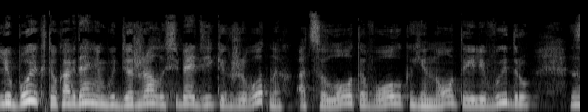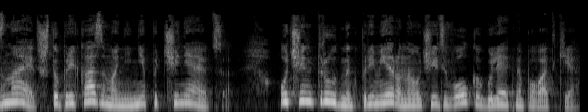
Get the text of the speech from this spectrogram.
Любой, кто когда-нибудь держал у себя диких животных, оцелота, волка, енота или выдру, знает, что приказам они не подчиняются. Очень трудно, к примеру, научить волка гулять на поводке,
